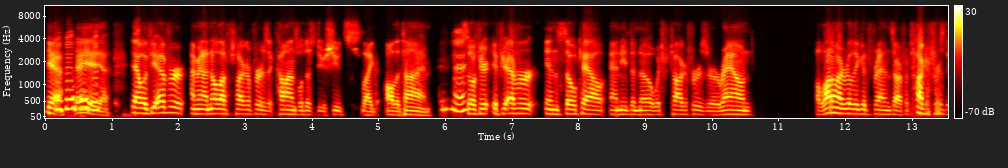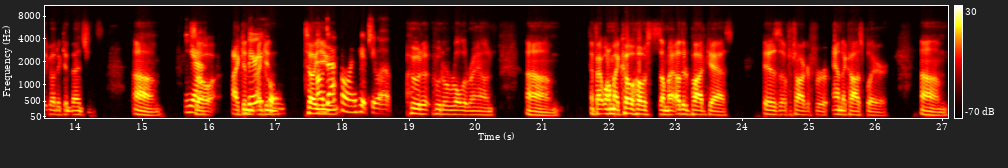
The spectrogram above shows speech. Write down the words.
yeah, yeah, yeah, yeah. Yeah. Well, if you ever, I mean, I know a lot of photographers at cons will just do shoots like all the time. Mm-hmm. So if you're if you're ever in SoCal and need to know which photographers are around, a lot of my really good friends are photographers that go to conventions. Um, yeah. So I can Very I can cool. Tell I'll you definitely hit you up who to who to roll around. Um, in fact, one of my co-hosts on my other podcast is a photographer and a cosplayer. Um,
